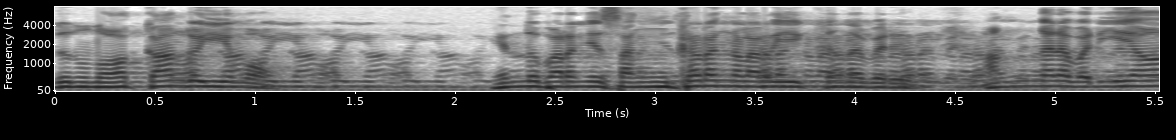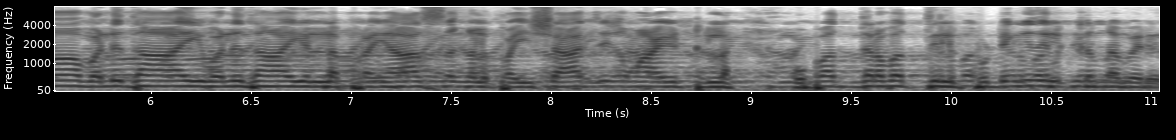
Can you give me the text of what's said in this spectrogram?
ഇതൊന്ന് നോക്കാൻ കഴിയുമോ? എന്ന് പറഞ്ഞ് സങ്കടങ്ങൾ അറിയിക്കുന്നവര്. അങ്ങനെ വലിയ വലുതായി വലുതായുള്ള പ്രയാസങ്ങൾ പൈശാചികമായിട്ടുള്ള ഉപദ്രവത്തിൽ കുടുങ്ങി നിൽക്കുന്നവര്.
